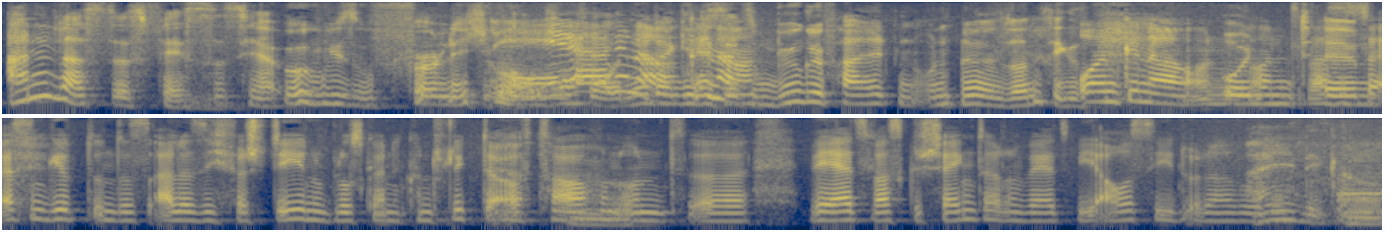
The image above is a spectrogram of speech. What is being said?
Anlass des Festes ja irgendwie so völlig irgendwo Ja, ne? genau, Da geht es genau. jetzt um Bügelfalten und äh, sonstiges. Und genau, und, und, was es ähm, zu essen gibt und dass alle sich verstehen und bloß keine Konflikte auftauchen und äh, wer jetzt was geschenkt hat und wer jetzt wie aussieht oder so. Ist Heiliger. ja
